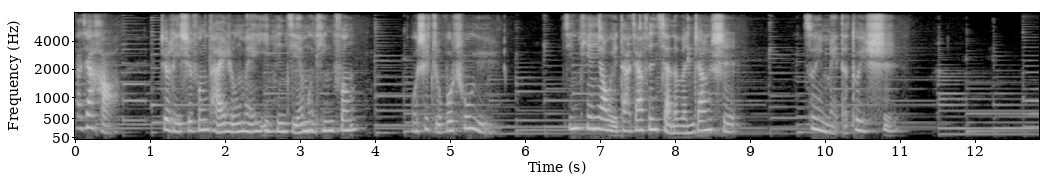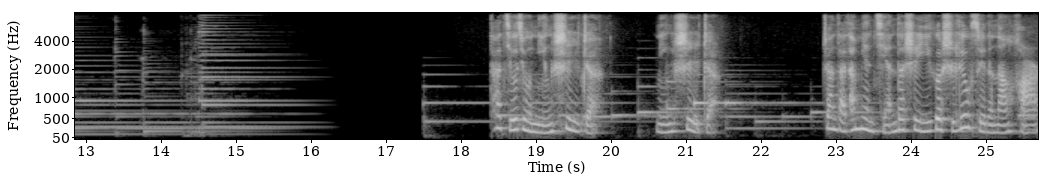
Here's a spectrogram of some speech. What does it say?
大家好，这里是丰台融媒音频节目《听风》，我是主播初雨。今天要为大家分享的文章是《最美的对视》。他久久凝视着，凝视着。站在他面前的是一个十六岁的男孩，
